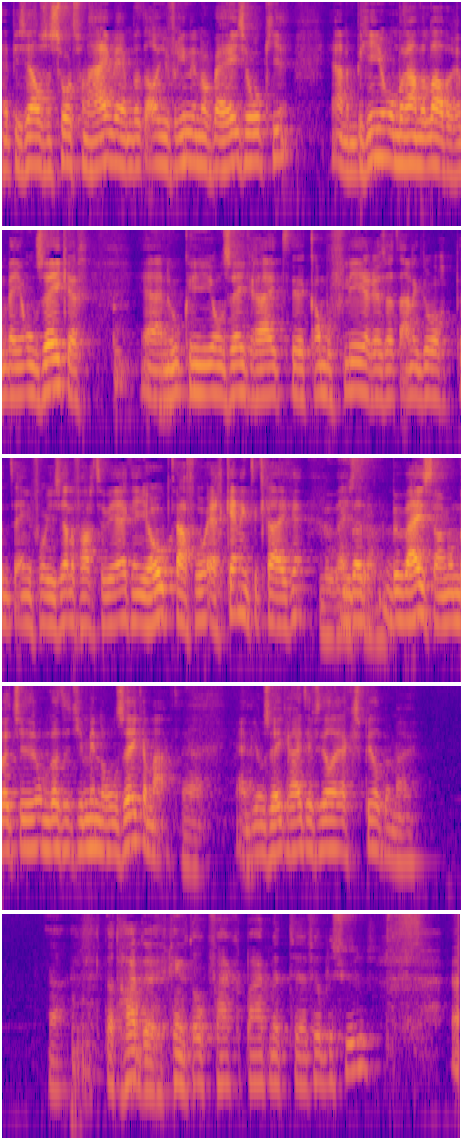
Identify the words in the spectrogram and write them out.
heb je zelfs een soort van heimwee omdat al je vrienden nog bij Hezen hokje. Ja, dan begin je onderaan de ladder en ben je onzeker. Ja, en hoe kun je je onzekerheid uh, camoufleren is uiteindelijk door punt 1 voor jezelf hard te werken. En je hoopt daarvoor erkenning te krijgen. Bewijsdrang. Omdat, bewijsdrang, omdat, je, omdat het je minder onzeker maakt. Ja. En die onzekerheid heeft heel erg gespeeld bij mij. Ja. Dat harde, ging het ook vaak gepaard met uh, veel blessures? Uh,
